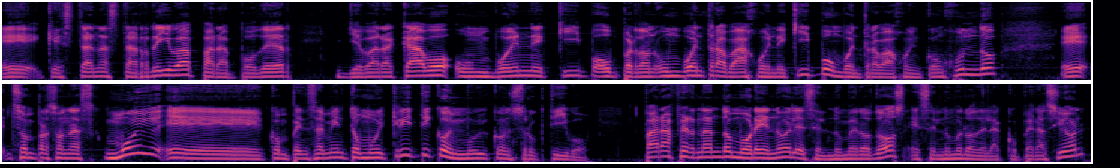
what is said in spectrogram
eh, que están hasta arriba para poder llevar a cabo un buen equipo, o perdón, un buen trabajo en equipo, un buen trabajo en conjunto. Eh, son personas muy eh, con pensamiento muy crítico y muy constructivo. Para Fernando Moreno, él es el número dos, es el número de la cooperación.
